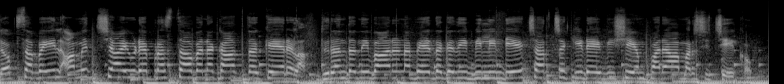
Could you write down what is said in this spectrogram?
ലോക്സഭയിൽ അമിത് ഷായുടെ പ്രസ്താവന കാത്ത് കേരളം. ദുരന്ത നിവാരണ ഭേദഗതി ബില്ലിന്റെ ചർച്ചയ്ക്കിടെ വിഷയം പരാമർശിച്ചേക്കും.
